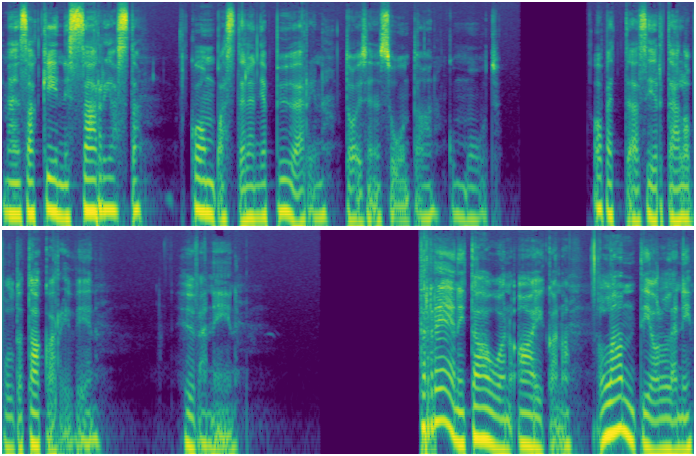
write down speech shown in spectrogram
Mä en saa kiinni sarjasta. Kompastelen ja pyörin toisen suuntaan kuin muut. Opettaja siirtää lopulta takariviin. Hyvä niin. Treenitauon aikana lantiolleni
